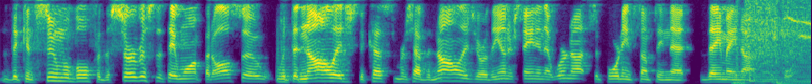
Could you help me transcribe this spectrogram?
the consumable for the service that they want, but also with the knowledge, the customers have the knowledge or the understanding that we're not supporting something that they may not support.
